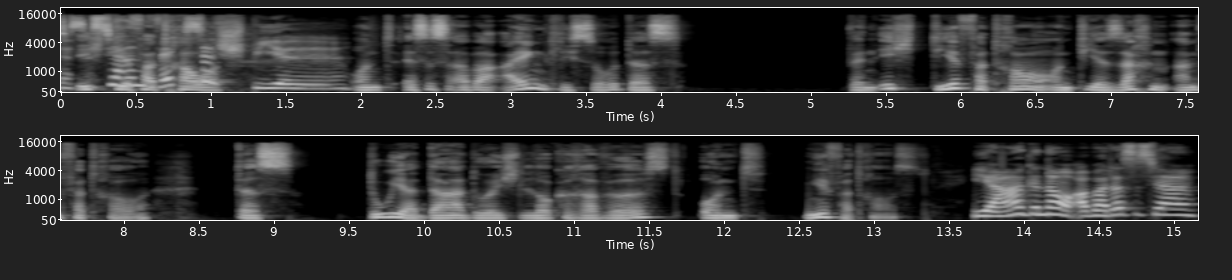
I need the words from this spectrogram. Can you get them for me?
das ich dir ja vertraue. Wechselspiel. Und es ist aber eigentlich so, dass wenn ich dir vertraue und dir Sachen anvertraue, dass du ja dadurch lockerer wirst und mir vertraust. Ja, genau, aber das ist ja,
